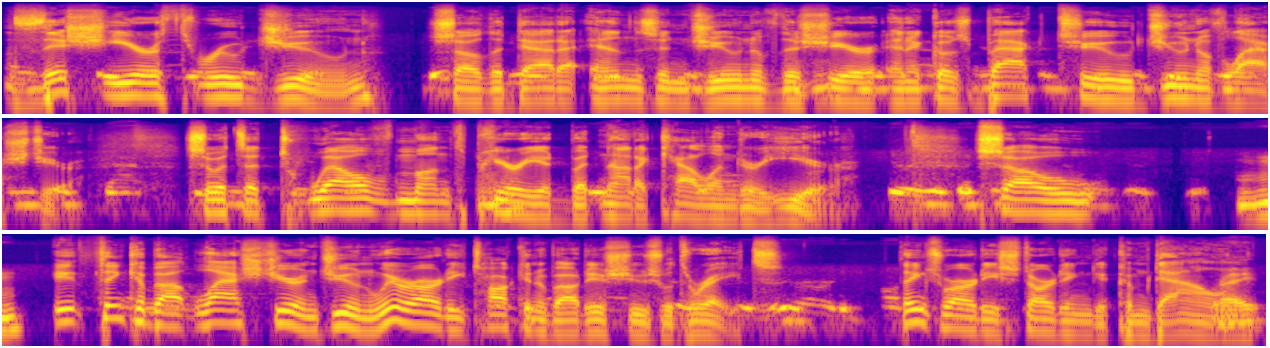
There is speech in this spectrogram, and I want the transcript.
this year through June. So the data ends in June of this year and it goes back to June of last year. So it's a 12 month period, but not a calendar year. So Mhm. it, think about last year in June, we were already talking about issues with rates. Things were already starting to come down Right.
